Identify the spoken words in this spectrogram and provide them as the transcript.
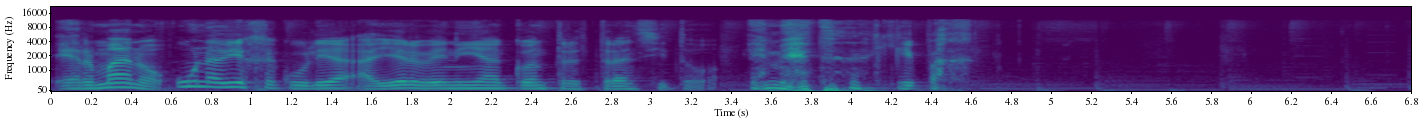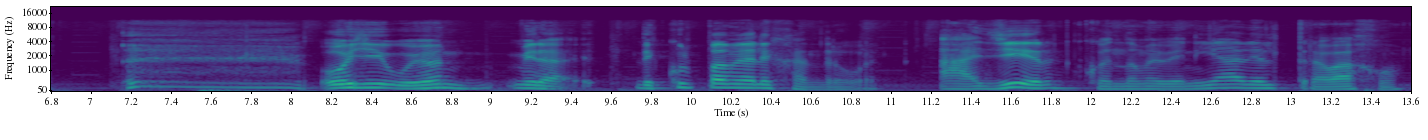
Hermano, una vieja culia ayer venía contra el tránsito. ¿Qué paja? Oye, weón, mira, discúlpame Alejandro, weón. Ayer, cuando me venía del trabajo,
